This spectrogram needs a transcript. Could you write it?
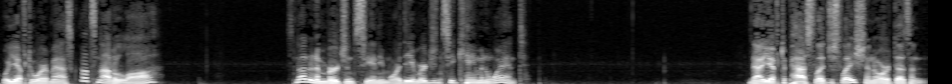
Well, you have to wear a mask. It's not a law. It's not an emergency anymore. The emergency came and went. Now you have to pass legislation or it doesn't.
